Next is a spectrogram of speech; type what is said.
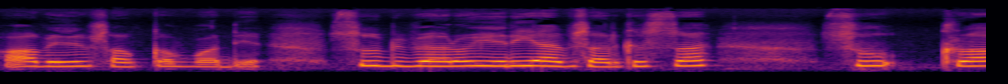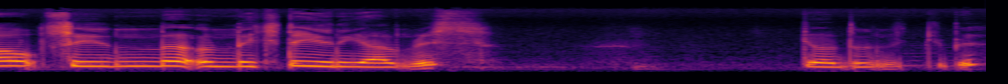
Ha benim sapkam var diye. Su biberon yeni gelmiş arkadaşlar. Su kral şeyinin de öndeki de yeni gelmiş. Gördüğünüz gibi.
